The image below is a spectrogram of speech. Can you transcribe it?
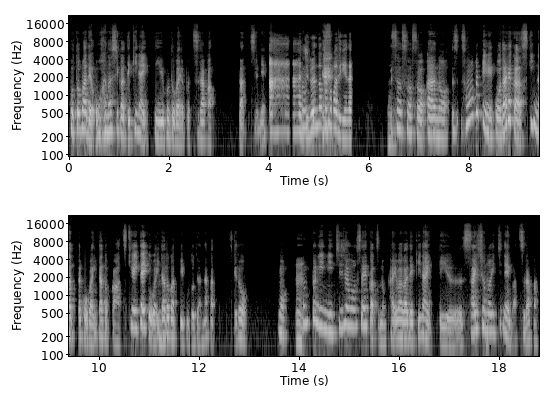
言葉でお話ができないっていうことがやっぱ辛かったんですよね。ああ、自分の言葉で言えない。うん。そうそうそう。あの、その時にこう誰か好きになった子がいたとか、付き合いたい子がいたとかっていうことではなかったんですけど、もううん。本当に日常生活の会話ができないっていう最初の1年が辛かっ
